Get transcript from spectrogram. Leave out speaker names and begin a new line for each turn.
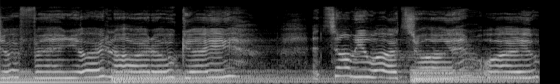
your friend you're not okay? And tell me what's wrong and why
